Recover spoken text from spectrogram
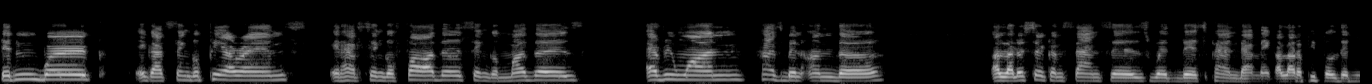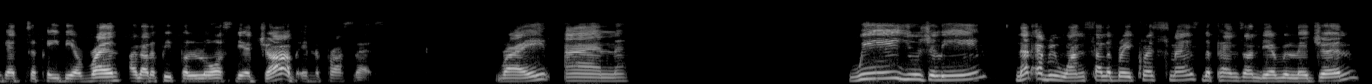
didn't work. It got single parents. It have single fathers, single mothers. Everyone has been under a lot of circumstances with this pandemic. A lot of people didn't get to pay their rent. A lot of people lost their job in the process. Right? And we usually, not everyone celebrate Christmas, depends on their religion,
